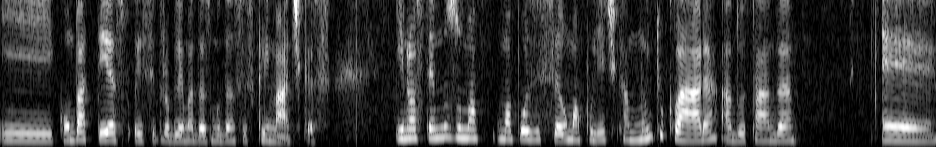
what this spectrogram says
e combater as, esse problema das mudanças climáticas. E nós temos uma, uma posição, uma política muito clara, adotada é,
